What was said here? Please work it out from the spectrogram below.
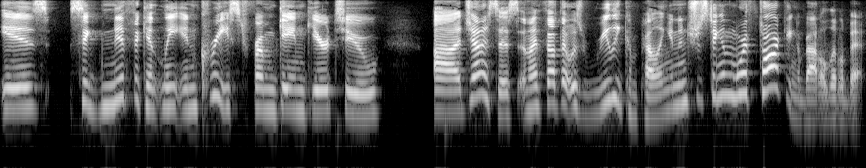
is significantly increased from Game Gear to uh, Genesis, and I thought that was really compelling and interesting and worth talking about a little bit.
